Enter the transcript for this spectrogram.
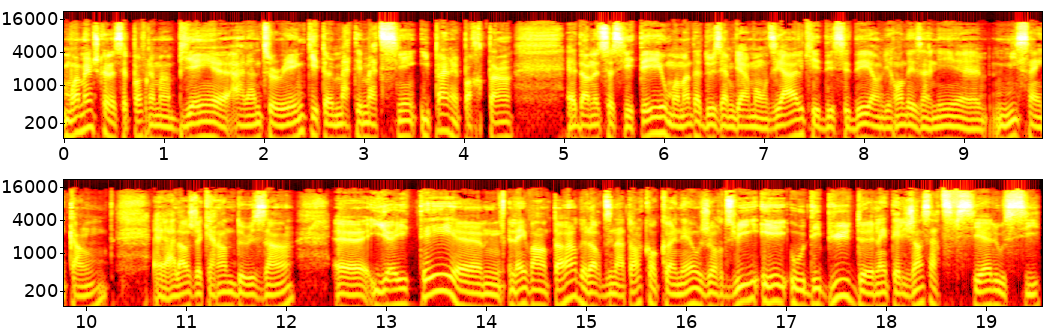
moi-même, je connaissais pas vraiment bien euh, Alan Turing, qui est un mathématicien hyper important euh, dans notre société au moment de la deuxième guerre mondiale, qui est décédé environ des années euh, mi-50, euh, à l'âge de 42 ans. Euh, il a été euh, l'inventeur de l'ordinateur qu'on connaît aujourd'hui et au début de l'intelligence artificielle aussi.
